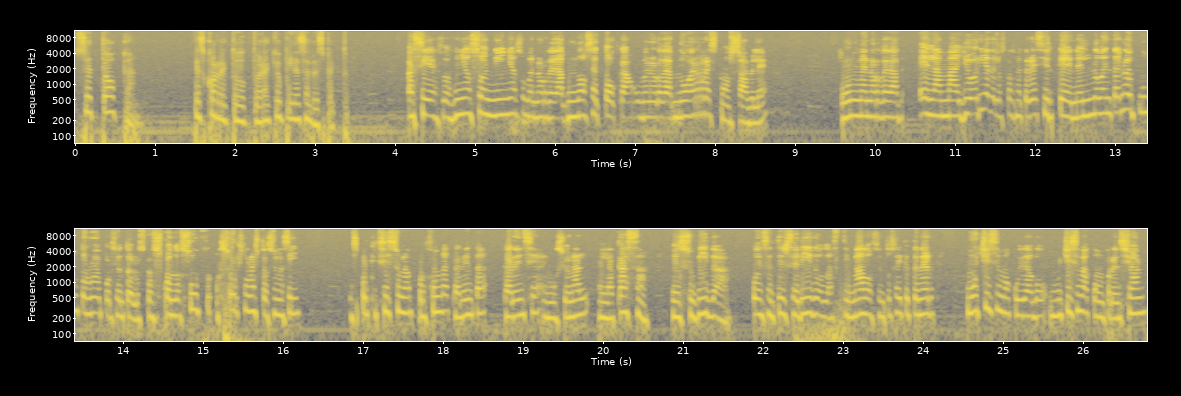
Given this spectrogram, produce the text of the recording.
se tocan. Es correcto, doctora, ¿qué opinas al respecto? Así es, los niños son niños, un menor de edad no se toca, un menor de edad no es responsable un menor de edad, en la mayoría de los casos, me atrevo a decir que en el 99.9% de los casos, cuando surge una situación así, es porque existe una profunda carencia emocional en la casa, en su vida, pueden sentirse heridos, lastimados, entonces hay que tener muchísimo cuidado, muchísima comprensión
